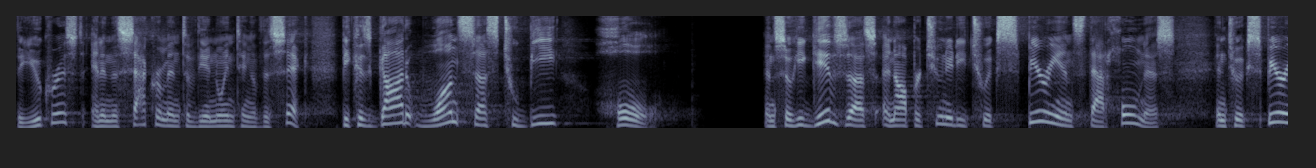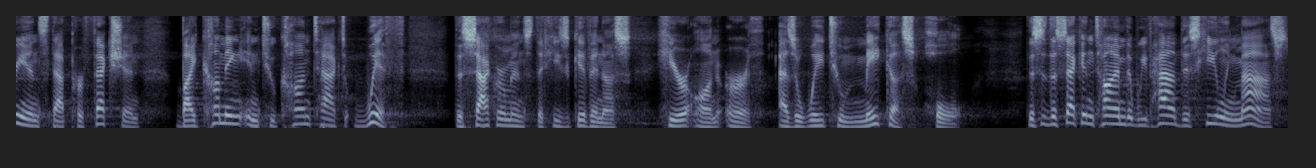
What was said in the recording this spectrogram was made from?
the Eucharist and in the sacrament of the anointing of the sick, because God wants us to be whole. And so he gives us an opportunity to experience that wholeness and to experience that perfection by coming into contact with the sacraments that he's given us here on earth as a way to make us whole. This is the second time that we've had this healing mass.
